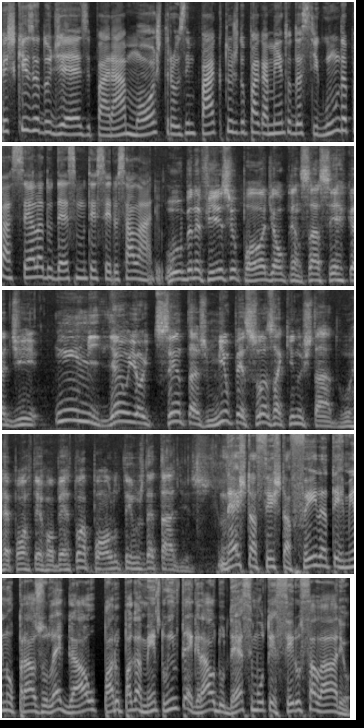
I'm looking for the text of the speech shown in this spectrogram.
Pesquisa do Diese Pará mostra os impactos do pagamento da segunda parcela do 13º salário. O benefício pode alcançar cerca de 1 milhão e 800 mil pessoas aqui no estado. O repórter Roberto Apolo tem os detalhes. Nesta sexta-feira termina o prazo legal para o pagamento integral do 13 terceiro salário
